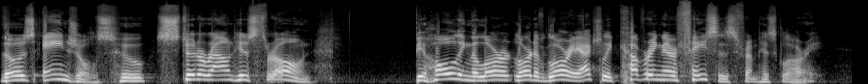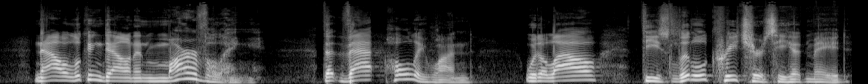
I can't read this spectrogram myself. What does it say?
Those angels who stood around his throne, beholding the Lord, Lord of glory, actually covering their faces from his glory, now looking down and marveling that that Holy One would allow these little creatures he had made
